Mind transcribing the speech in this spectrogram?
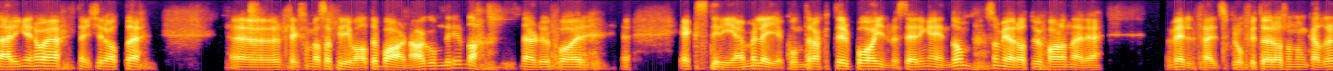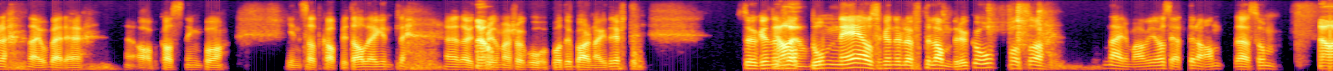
næringer. Og jeg tenker at eh, liksom altså private barnehageomdriv, da, der du får ekstreme leiekontrakter på investering i eiendom, som gjør at du har den derre velferdsprofitører, som de kaller det. Det er jo bare avkastning på innsatt kapital, egentlig. Eh, det er ikke fordi ja. de er så gode på barnehagedrift. Så du kunne ja, fått dem ned, og så kunne du løfte landbruket opp. og så nærma vi oss et eller annet det som ja,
